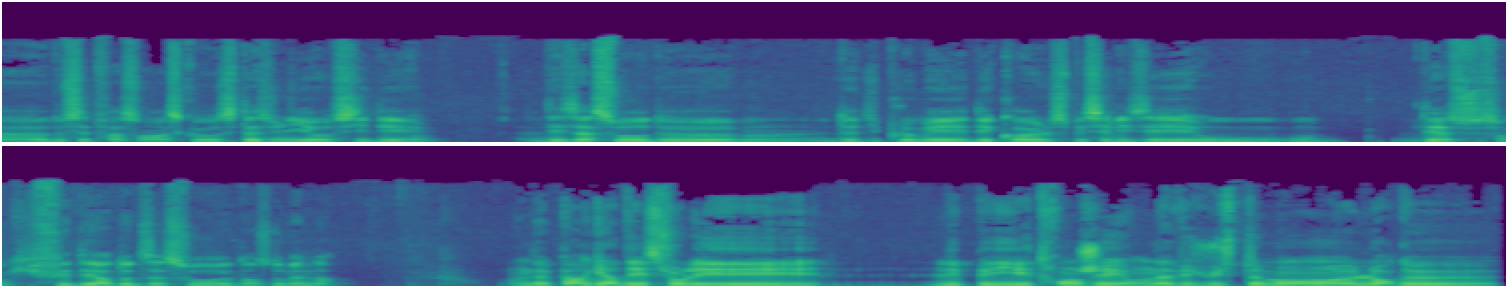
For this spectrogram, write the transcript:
euh, de cette façon? Est-ce qu'aux États-Unis, il y a aussi des, des assauts de, de diplômés, d'écoles spécialisées ou des associations qui fédèrent d'autres assauts dans ce domaine-là? On n'a pas regardé sur les, pays étrangers. On avait justement, euh, lors de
